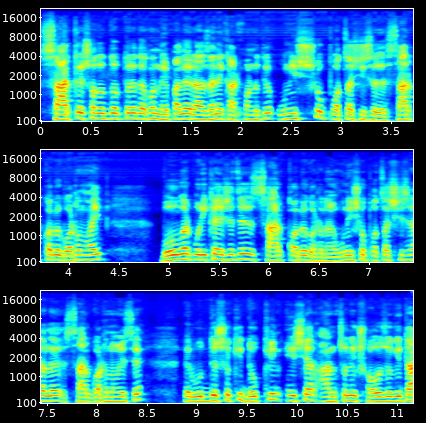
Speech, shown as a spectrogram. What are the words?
সার্কের সদর দপ্তরে দেখো, নেপালের রাজধানী কাঠমান্ডুতে উনিশশো পঁচাশি সালে সার্ক কবে গঠন হয়? বহুবার পরীক্ষায় এসেছে সার্ক কবে গঠন হয়। উনিশশো পঁচাশি সালে সার্ক গঠন হয়েছে। এর উদ্দেশ্য কি? দক্ষিণ এশিয়ার আঞ্চলিক সহযোগিতা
